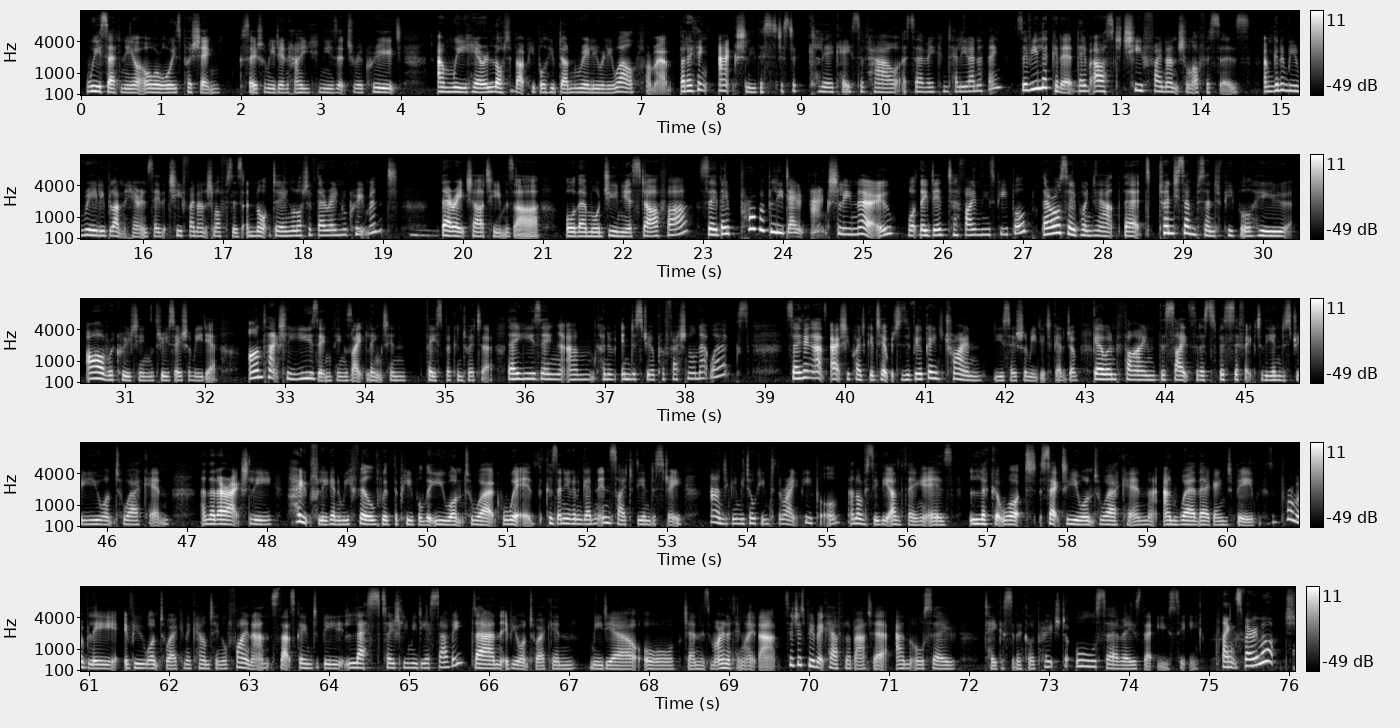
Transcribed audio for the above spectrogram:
we certainly are always pushing social media and how you can use it to recruit. And we hear a lot about people who've done really, really well from it. But I think actually this is just a clear case of how a survey can tell you anything. So if you look at it, they've asked chief financial officers. I'm going to be really blunt here and say that chief financial officers are not doing a lot of their own recruitment. Mm. Their HR teams are, or their more junior staff are. So they probably don't actually know what they did to find these people. They're also pointing out that 27% of people who are recruiting through social media aren't actually using things like LinkedIn, Facebook, and Twitter. They're using um, kind of industry or professional networks. So I think that's actually quite a good tip, which is if you're going to try and use social media to get a job, go and find the sites that are specific to the industry you want to work in and that are actually hopefully going to be filled with the people that you want to work with, because then you're going to get an insight of the industry and you're going to be talking to the right people. And obviously, the other thing is look at what sector you want to work in and where they're going to be, because probably if you want to work in accounting or finance, that's going to be less socially media savvy than if you want to work in media or journalism or anything like that. So just be a bit careful about it and also take a cynical approach to all surveys that you see. Thanks very much.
